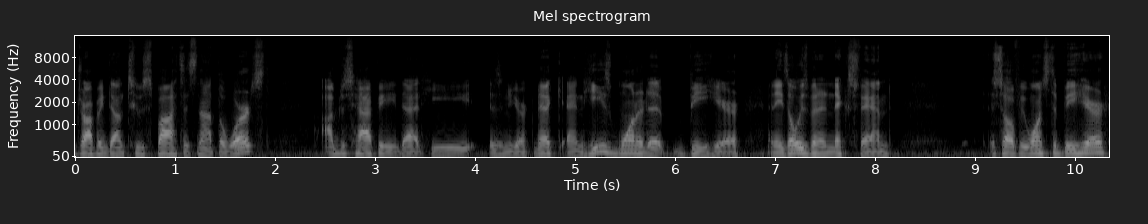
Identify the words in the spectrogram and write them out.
Dropping down two spots, it's not the worst. I'm just happy that he is a New York Knick and he's wanted to be here and he's always been a Knicks fan. So if he wants to be here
